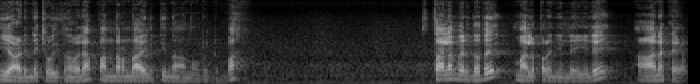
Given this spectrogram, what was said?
ഈ ആടിന്റെ ചോദിക്കുന്ന വില പന്ത്രണ്ടായിരത്തി നാനൂറ് രൂപ. സ്ഥലം വരുന്നത് മലപ്പുറം ജില്ലയിലെ ആനക്കയം.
